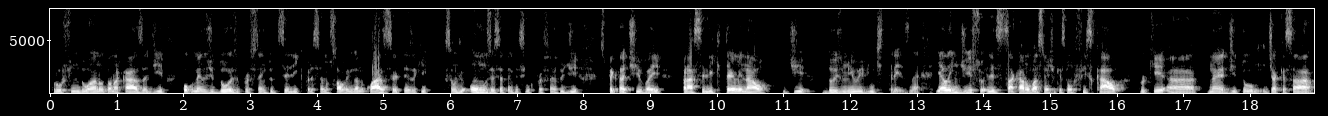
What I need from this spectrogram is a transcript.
para o fim do ano estão na casa de pouco menos de 12% de Selic para esse ano, salvo engano, quase certeza aqui que são de 11,75% de expectativa aí para a Selic terminal de 2023, né? E além disso, eles destacaram bastante a questão fiscal, porque, uh, né, dito, já que essa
